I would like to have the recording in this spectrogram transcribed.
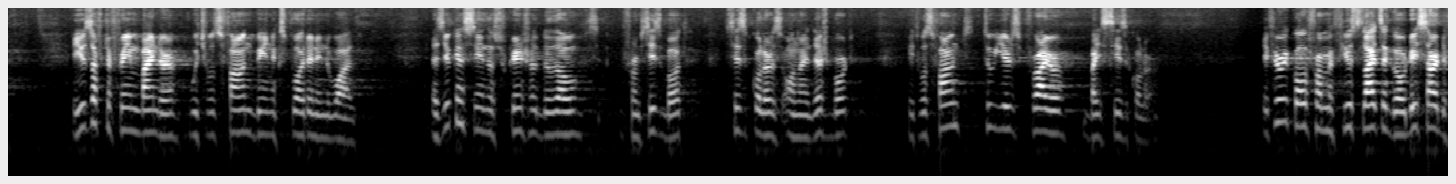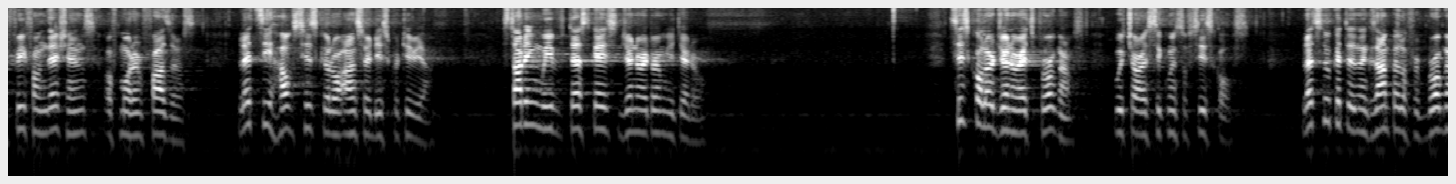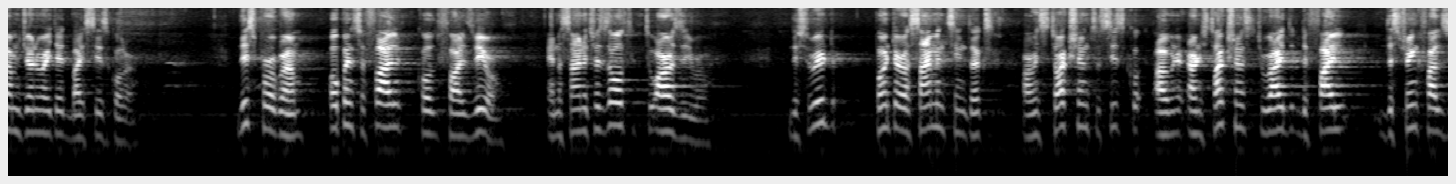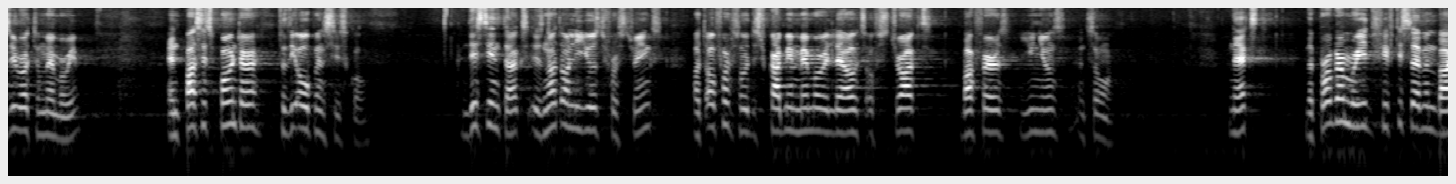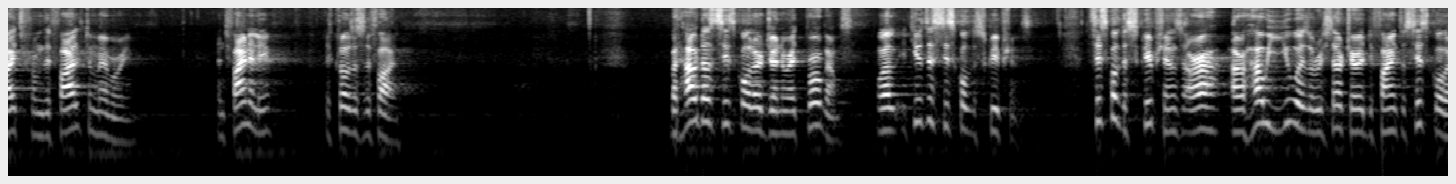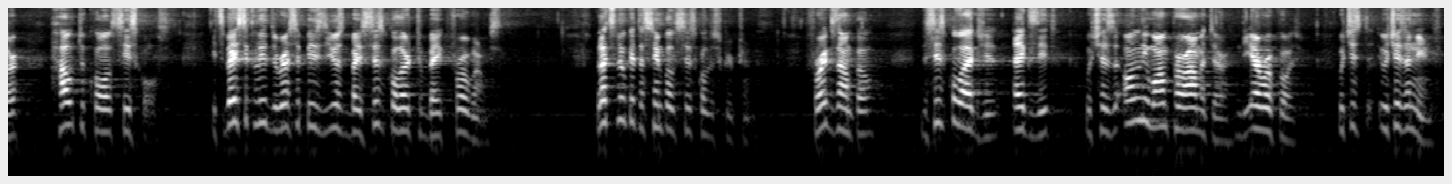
a use of the frame binder which was found being exploited in the wild. As you can see in the screenshot below from Sysbot, Syscaller's online dashboard, it was found two years prior by Syscaller. If you recall from a few slides ago, these are the three foundations of modern fuzzers. Let's see how Syscaller answered these criteria, starting with test case generator mutator. Syscaller generates programs, which are a sequence of syscalls. Let's look at an example of a program generated by Syscaller. This program opens a file called file0 and assigns its result to R0. This weird pointer assignment syntax are instructions to, are instructions to write the file the string file 0 to memory and pass its pointer to the open syscall. This syntax is not only used for strings, but also for describing memory layouts of structs, buffers, unions, and so on. Next, the program reads 57 bytes from the file to memory. And finally, it closes the file. But how does syscaller generate programs? Well, it uses syscall descriptions. Syscall descriptions are, are how you as a researcher define to syscaller how to call syscalls. It's basically the recipes used by syscaller to bake programs. Let's look at a simple syscall description. For example, the syscall exit, exit, which has only one parameter, the error code, which is, which is an int.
